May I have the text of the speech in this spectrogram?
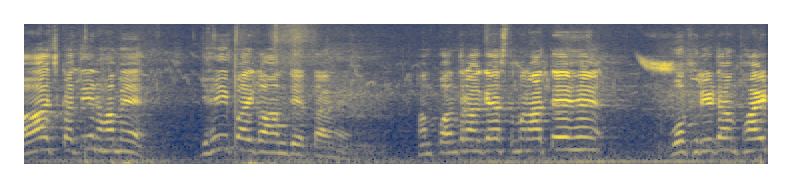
आज का दिन हमें यही पैगाम देता है। हम पंद्रह अगस्त मनाते हैं, वो फ्रीडम फाइट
